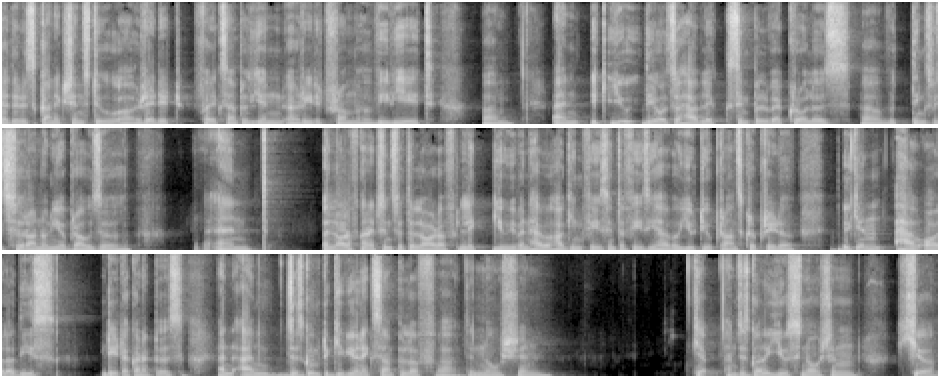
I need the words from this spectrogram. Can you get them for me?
yeah, there is connections to uh, Reddit, for example, you can uh, read it from uh, Weaviate. Um, and it, you, they also have like simple web crawlers with things which run on your browser. And a lot of connections with a lot of like you even have a hugging face interface you have a youtube transcript reader you can have all of these data connectors. And I'm just going to give you an example of the Notion. Yeah, I'm just going to use Notion here.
